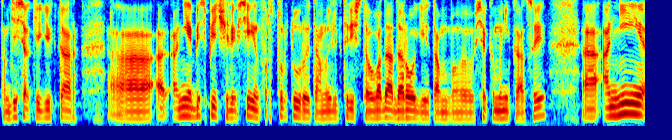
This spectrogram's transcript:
там десятки гектар, а, они обеспечили все инфраструктуры, там электричество, вода, дороги, там э, все коммуникации. А, они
